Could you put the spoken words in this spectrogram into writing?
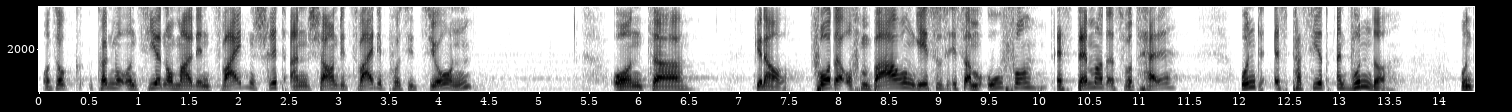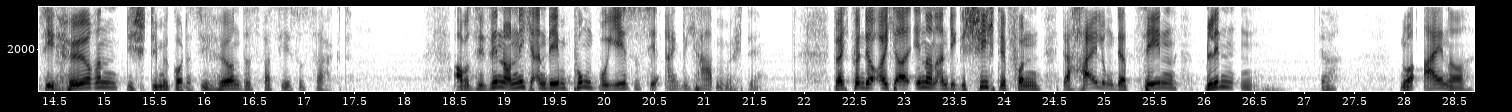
und so können wir uns hier nochmal den zweiten Schritt anschauen, die zweite Position. Und äh, genau, vor der Offenbarung, Jesus ist am Ufer, es dämmert, es wird hell und es passiert ein Wunder. Und sie hören die Stimme Gottes, sie hören das, was Jesus sagt. Aber sie sind noch nicht an dem Punkt, wo Jesus sie eigentlich haben möchte. Vielleicht könnt ihr euch erinnern an die Geschichte von der Heilung der zehn Blinden. Ja? Nur einer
